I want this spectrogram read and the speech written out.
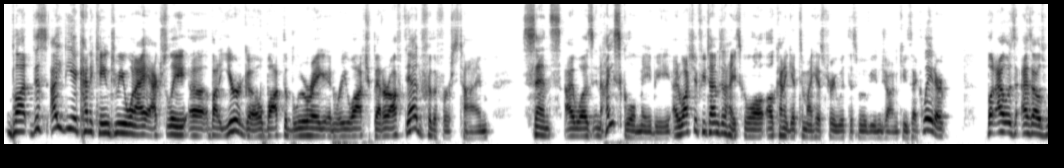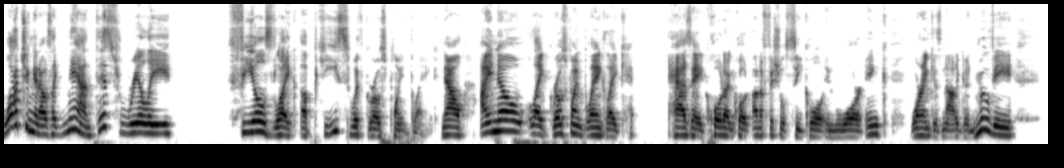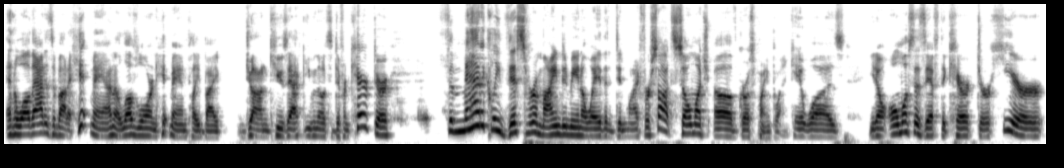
But this idea kind of came to me when I actually uh, about a year ago bought the Blu-ray and rewatched Better Off Dead for the first time since I was in high school. Maybe I'd watched it a few times in high school. I'll, I'll kind of get to my history with this movie and John Cusack later. But I was as I was watching it, I was like, man, this really feels like a piece with Grosse Pointe Blank. Now, I know like Grosse Pointe Blank like has a quote unquote unofficial sequel in War Inc. War Inc. is not a good movie. And while that is about a hitman, a lovelorn hitman played by John Cusack, even though it's a different character, thematically this reminded me in a way that it didn't when I first saw it so much of Grosse Pointe Blank. It was, you know, almost as if the character here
